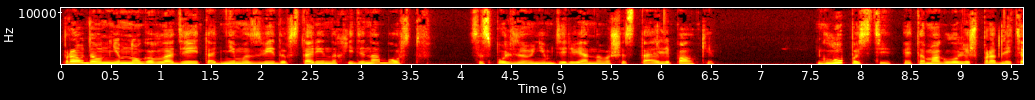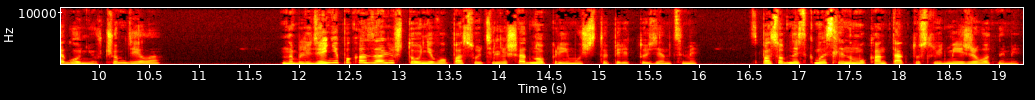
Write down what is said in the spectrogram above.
Правда, он немного владеет одним из видов старинных единоборств с использованием деревянного шеста или палки. Глупости это могло лишь продлить агонию. В чем дело? Наблюдения показали, что у него по сути лишь одно преимущество перед туземцами способность к мысленному контакту с людьми и животными.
